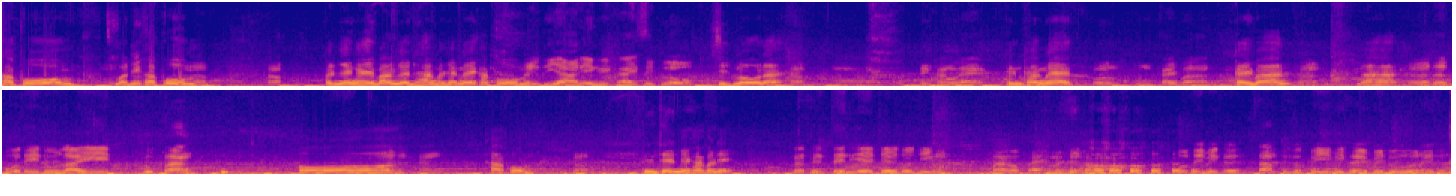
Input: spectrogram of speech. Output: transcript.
ครับผมสวัสดีครับผม ครับเป็นยังไงบ้างเดินทางมาจากไหนครับผมอยุธยานี่เองใกล้ๆสิบโล10โลนะครับอืมเป็นครั้งแรกเป็นครั้งแรกเพราะมันใกล้บ้านใกล้บ้านครับนะฮะเออแต่ปกติดูไลฟ์ทุกครั้งอ๋อทุกครั้งครับผมครับตื่นเต้นไหมครับวันนี้ ก็ตื่นเต้นที่จะเจอตัวจริงมาก็แป๊บนึงอ๋อปกติไม่เคยสามสิบกว่าปีไม่เคยไปดูอะไรเลย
